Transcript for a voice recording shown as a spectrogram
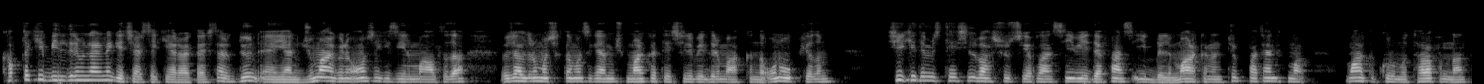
Kaptaki bildirimlerine geçersek eğer arkadaşlar dün e, yani Cuma günü 18.26'da özel durum açıklaması gelmiş marka tescili bildirimi hakkında onu okuyalım. Şirketimiz tescil başvurusu yapılan CV Defense ibreli markanın Türk Patent Marka Kurumu tarafından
